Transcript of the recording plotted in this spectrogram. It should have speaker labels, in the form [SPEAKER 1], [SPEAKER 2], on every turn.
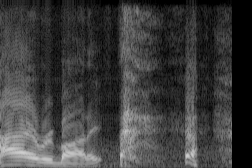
[SPEAKER 1] Hi everybody.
